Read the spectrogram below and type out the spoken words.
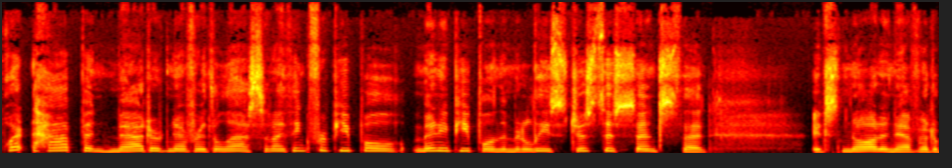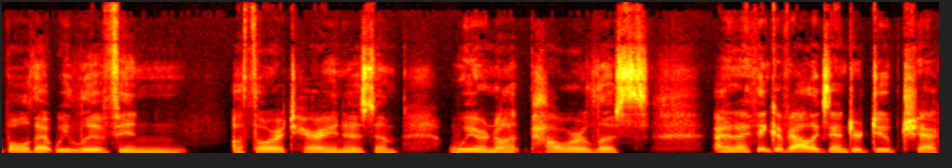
what happened mattered nevertheless. And I think for people, many people in the Middle East, just this sense that it's not inevitable that we live in authoritarianism, we're not powerless. And I think of Alexander Dubček,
